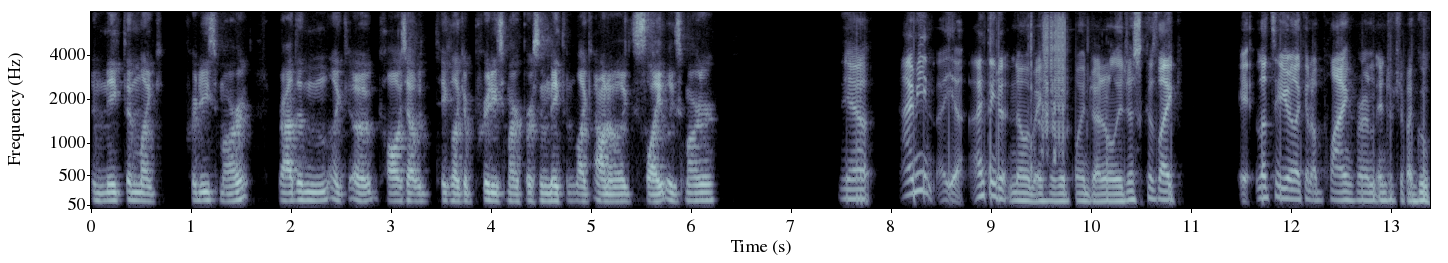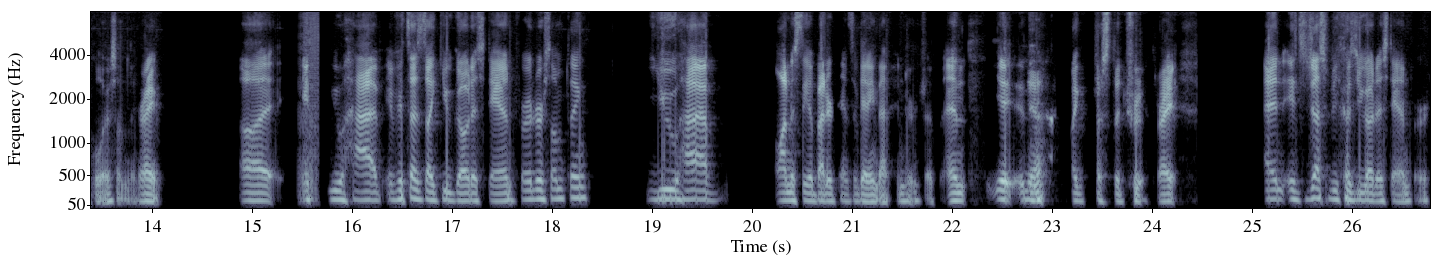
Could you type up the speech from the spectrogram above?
and make them like pretty smart, rather than like a college that would take like a pretty smart person make them like I don't know like slightly smarter. yeah i mean uh, yeah i think that noah makes a good point generally just because like it, let's say you're like an applying for an internship at google or something right uh if you have if it says like you go to stanford or something you have honestly a better chance of getting that internship and it, Yeah. like just the truth right? And it's just because you go to stanford.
